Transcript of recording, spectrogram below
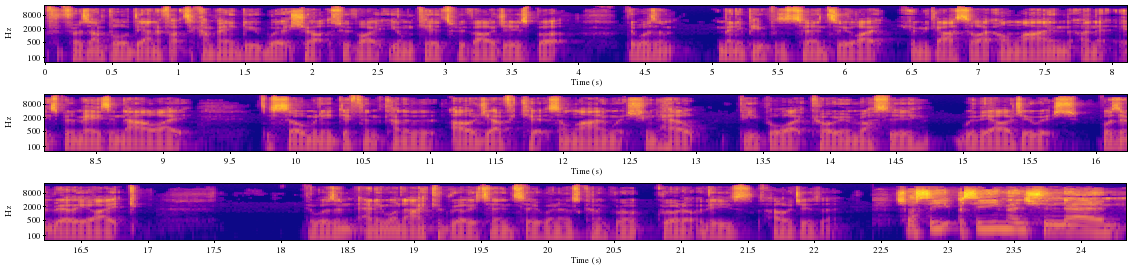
for example, the Anaphylaxis campaign do workshops with like young kids with allergies, but there wasn't many people to turn to like in regards to like online. And it's been amazing now, like there's so many different kind of allergy advocates online which can help people like Corey and Rossi with the allergy, which wasn't really like there wasn't anyone I could really turn to when I was kind of grow, growing up with these allergies. So I see, I see you mentioned um,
